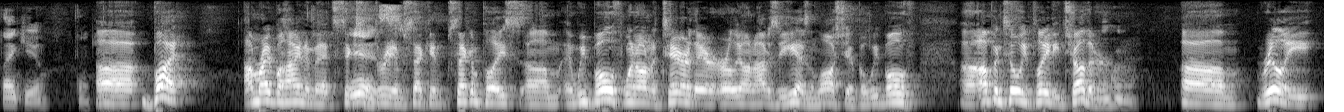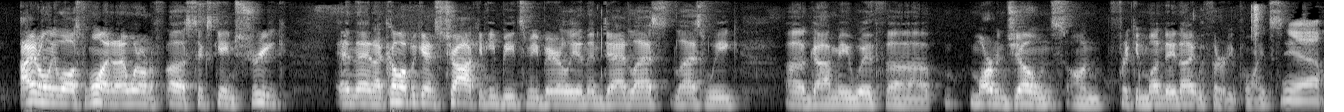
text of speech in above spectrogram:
Thank you. Thank you. Uh, but I'm right behind him at six He and is. three. I'm second second place. Um, and we both went on a tear there early on. Obviously, he hasn't lost yet, but we both uh, up until we played each other. Mm-hmm. Um, really, I had only lost one, and I went on a, a six game streak. And then I come up against Chalk, and he beats me barely. And then Dad last last week uh, got me with uh, Marvin Jones on freaking Monday night with 30 points. yeah.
